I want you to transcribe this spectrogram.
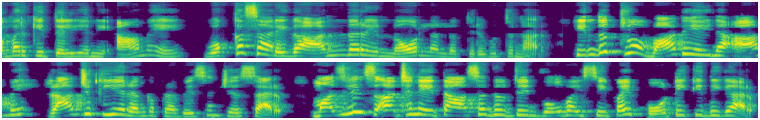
ఎవరికి తెలియని ఆమె ఒక్కసారిగా అందరి నోర్లలో తిరుగుతున్నారు. హిందుత్వ వాది అయిన ఆమె రాజకీయ రంగ ప్రవేశం చేశారు. మజ్లిస్ అధినేత అసదుద్దీన్ ఓవైసీపై పోటీకి దిగారు.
